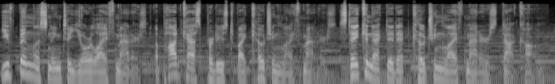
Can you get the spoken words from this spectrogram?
You've been listening to Your Life Matters, a podcast produced by Coaching Life Matters. Stay connected at coachinglifematters.com.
